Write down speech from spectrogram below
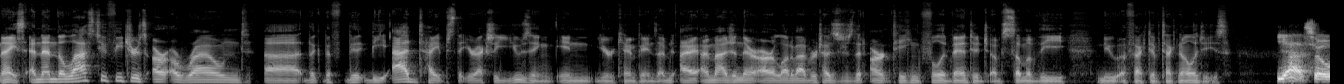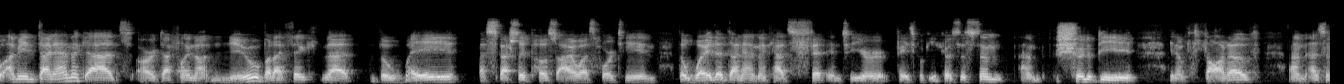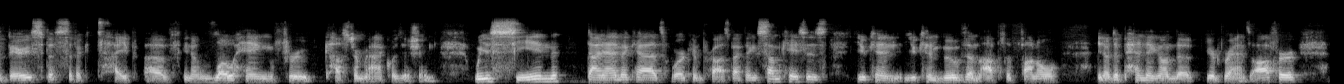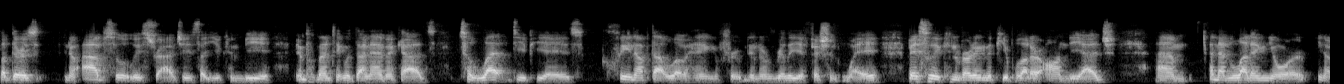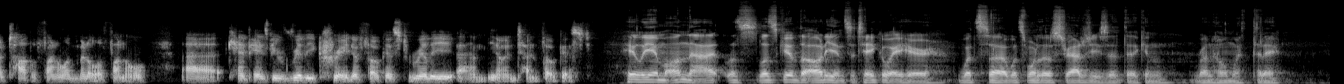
Nice. And then the last two features are around uh, the, the, the ad types that you're actually using in your campaigns. I, I, imagine there are a lot of advertisers that aren't taking full advantage of some of the new effective technologies. Yeah. So, I mean, dynamic ads are definitely not new, but I think that the way especially post iOS 14, the way that dynamic ads fit into your Facebook ecosystem um, should be, you know, thought of um, as a very specific type of, you know, low hanging fruit customer acquisition. We've seen dynamic ads work in prospecting. In some cases you can you can move them up the funnel, you know, depending on the your brand's offer. But there's you know absolutely strategies that you can be implementing with dynamic ads to let DPAs clean up that low hanging fruit in a really efficient way, basically converting the people that are on the edge, um, and then letting your you know top of funnel and middle of funnel uh, campaigns be really creative focused, really um, you know intent focused. Hey Liam, on that, let's let's give the audience a takeaway here. What's uh, what's one of those strategies that they can run home with today?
